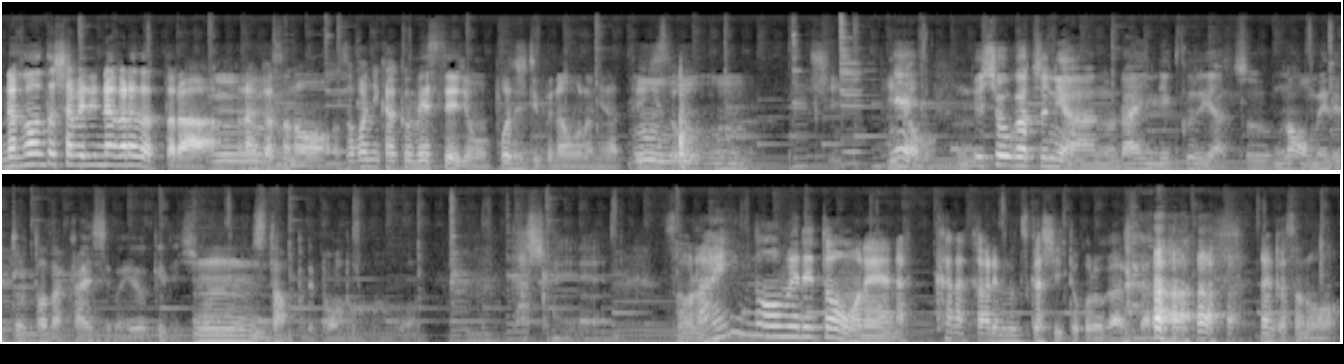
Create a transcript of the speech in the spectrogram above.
仲間と喋りながらだったら、うん。なんかそのそこに書くメッセージもポジティブなものになっていきそう。うんうんうん。し、いいかも、うん。で正月にはあの LINE で来るやつのおめでとうただ返せばいいわけでしょ、うん。スタンプでボンボンボンボン。確かにね。そう LINE のおめでとうもねなかなかあれ難しいところがあるから。なんかその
